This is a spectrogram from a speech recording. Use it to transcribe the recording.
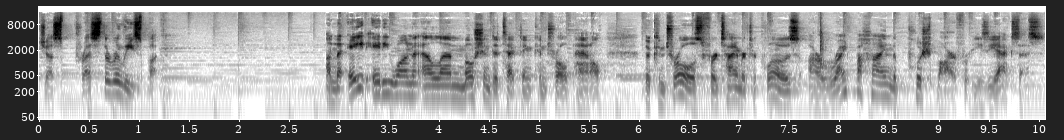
just press the release button. On the 881LM motion detecting control panel, the controls for timer to close are right behind the push bar for easy access.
